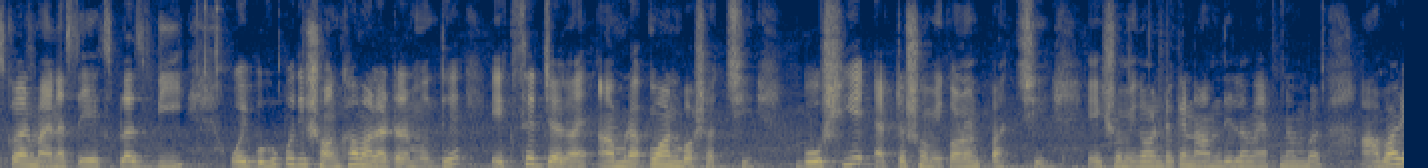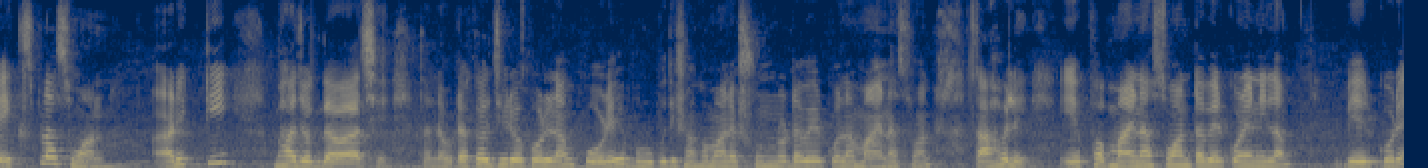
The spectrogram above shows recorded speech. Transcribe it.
square minus a x plus b, ওই বহুপদী সংখ্যামালাটার মধ্যে এক্সের জায়গায় আমরা ওয়ান বসাচ্ছি। বসিয়ে একটা সমীকরণ পাচ্ছি। এই সমীকরণটাকে নাম দিলাম এক নাম্বার। আবার এক্স প্লাস ওয়ান আরেকটি ভাজক দেওয়া আছে। তাহলে ওটাকেও জিরো করলাম, করে বহুপদী সংখ্যামালা শূন্যটা বের করলাম, মাইনাস ওয়ান। তাহলে এফ অফ মাইনাস ওয়ানটা বের করে নিলাম। বের করে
